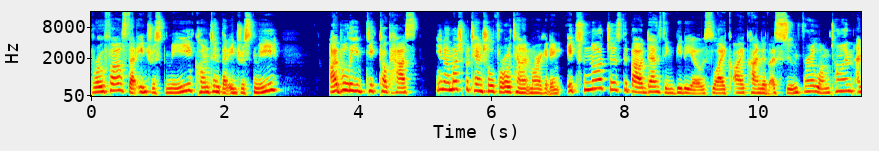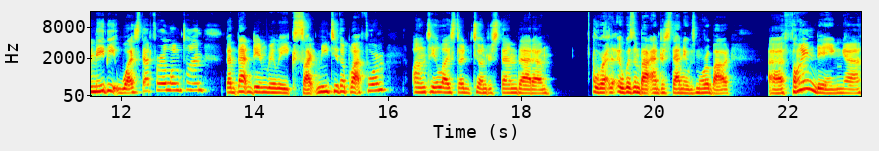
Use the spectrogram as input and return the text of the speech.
profiles that interest me, content that interests me. I believe TikTok has, you know, much potential for all talent marketing. It's not just about dancing videos like I kind of assumed for a long time, and maybe it was that for a long time, but that didn't really excite me to the platform until I started to understand that um or it wasn't about understanding, it was more about uh, finding uh,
